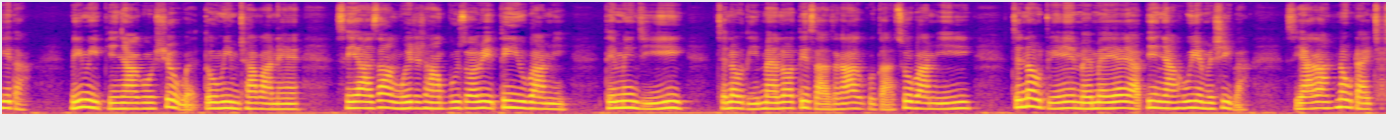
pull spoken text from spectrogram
ထေးတာမိမိပညာကိုရှုပ်ဝဲသုံးမိမချပါနဲ့ဆရာစငွေတထောင်ပူဇော်ပြီးတင်ယူပါမည်တင်းမင်းကြီးကျွန်ုပ်ဒီမှန်တော့တစ္ဆာစကားကိုသာဆိုပါမည်ကျွန်ုပ်တွင်မမဲရရပညာဟူ၍မရှိပါ ဆရာကနှုတ်တိုက်ချ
